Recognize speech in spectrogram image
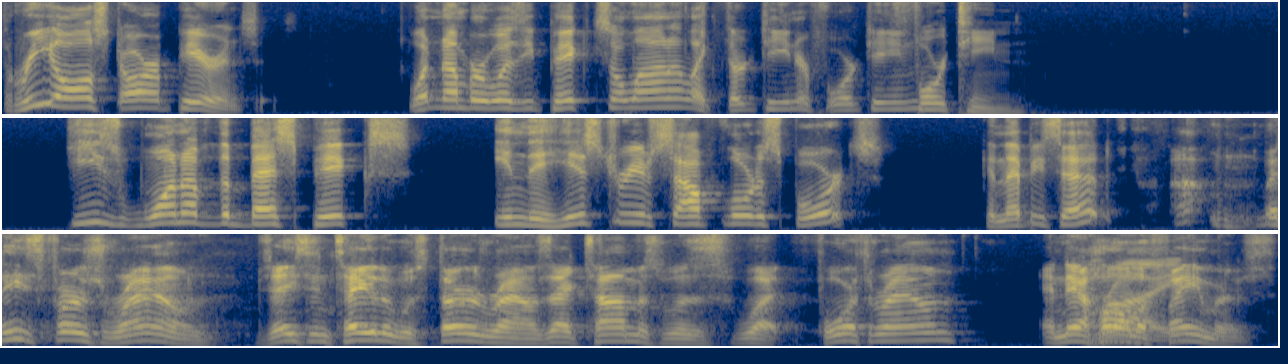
Three All-Star appearances. What number was he picked, Solana? Like 13 or 14? 14. He's one of the best picks in the history of South Florida sports. Can that be said? Uh, But he's first round. Jason Taylor was third round. Zach Thomas was what, fourth round? And they're Hall of Famers.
